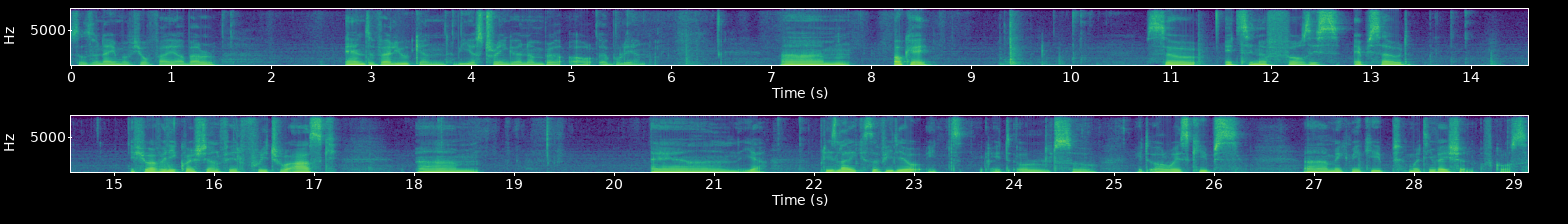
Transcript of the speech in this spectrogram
so the name of your variable and the value can be a string a number or a boolean. Um, okay. So it's enough for this episode. If you have any question feel free to ask. Um, and yeah please like the video. It it also it always keeps uh, make me keep motivation of course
